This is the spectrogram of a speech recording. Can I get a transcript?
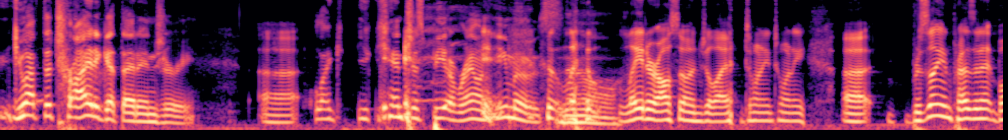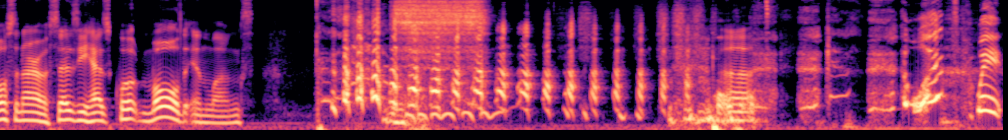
you have to try to get that injury Uh, like you can't just be around emus No. Later, also in July 2020, uh, Brazilian President Bolsonaro says he has, quote, mold in lungs. Uh, what wait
